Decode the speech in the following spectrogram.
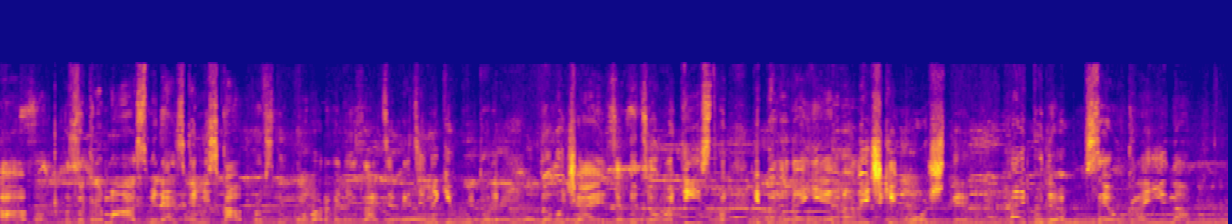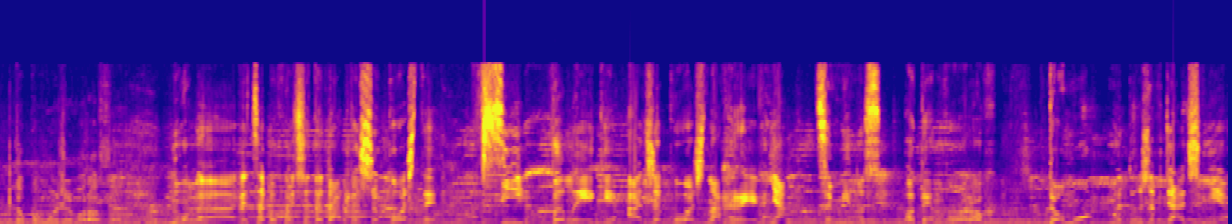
а зокрема Смілянська міська профспілкова організація працівників культури долучається до цього дійства і передає невеличкі кошти. Хай буде все Україна, допоможемо разом. Ну е, від себе хочу додати, що кошти всі великі, адже кожна гривня це мінус один ворог. Тому ми дуже вдячні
